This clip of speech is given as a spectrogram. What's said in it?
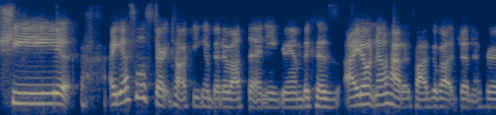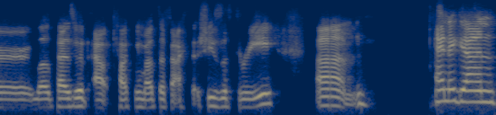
she, I guess we'll start talking a bit about the Enneagram because I don't know how to talk about Jennifer Lopez without talking about the fact that she's a three. Um, and again,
